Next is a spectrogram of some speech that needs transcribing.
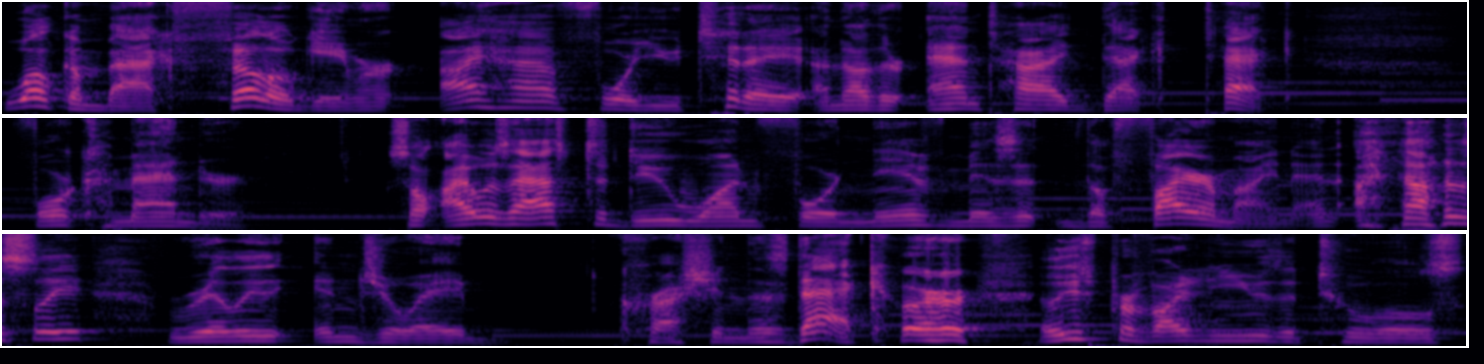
Welcome back, fellow gamer. I have for you today another anti-deck tech for Commander. So I was asked to do one for Niv Mizzet the Firemind, and I honestly really enjoy crushing this deck, or at least providing you the tools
